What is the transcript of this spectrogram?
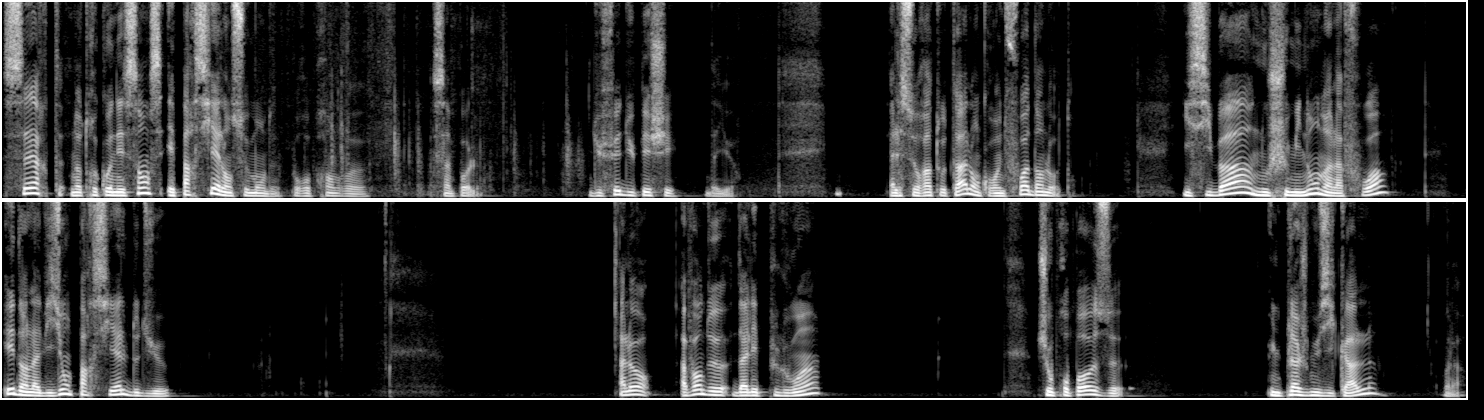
Certes, notre connaissance est partielle en ce monde, pour reprendre euh, Saint Paul, du fait du péché d'ailleurs. Elle sera totale, encore une fois, dans l'autre. Ici-bas, nous cheminons dans la foi et dans la vision partielle de Dieu. Alors, avant d'aller plus loin, je vous propose une plage musicale, voilà,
